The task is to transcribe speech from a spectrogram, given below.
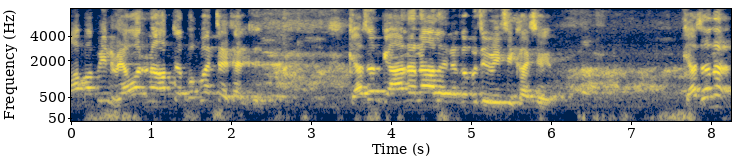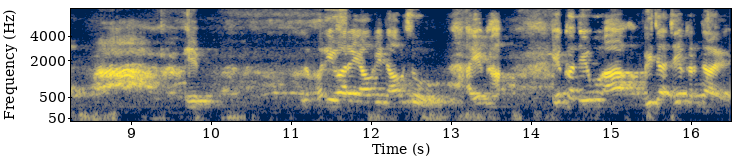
મા બાપ વ્યવહાર ના આપતા ભગવાન ચાય થાય છે. ક્યાં છે કે આના ના હાલે ને તો બધી વેચી ખાશે ક્યાં છે ને? એ ફરી વારે આવડીને આવશું. આ એક એક જ એવું આ બીજા જે કરતા હોય,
